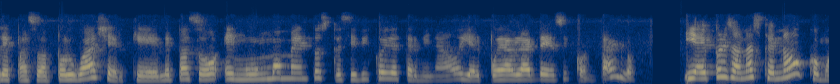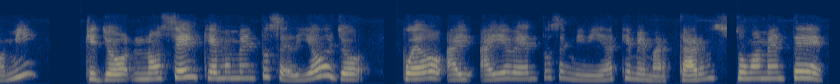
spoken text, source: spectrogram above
le pasó a Paul Washer, que le pasó en un momento específico y determinado y él puede hablar de eso y contarlo. Y hay personas que no, como a mí, que yo no sé en qué momento se dio, yo puedo, hay, hay eventos en mi vida que me marcaron sumamente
